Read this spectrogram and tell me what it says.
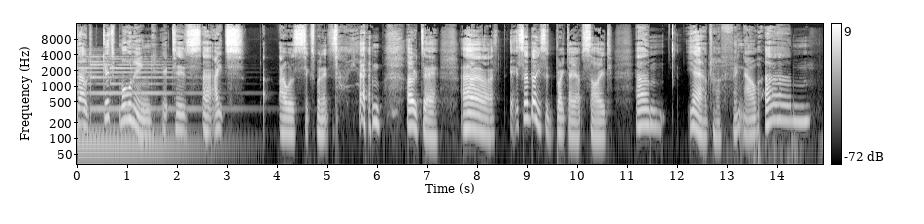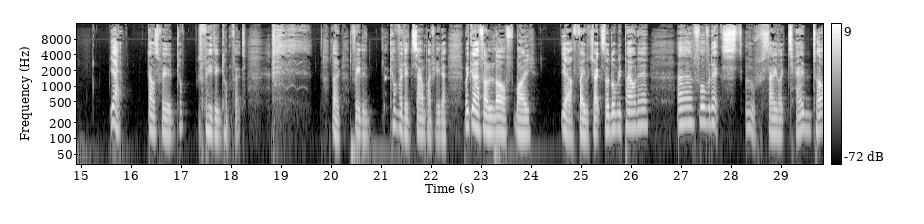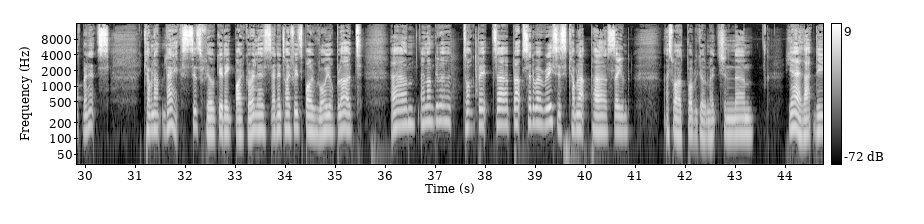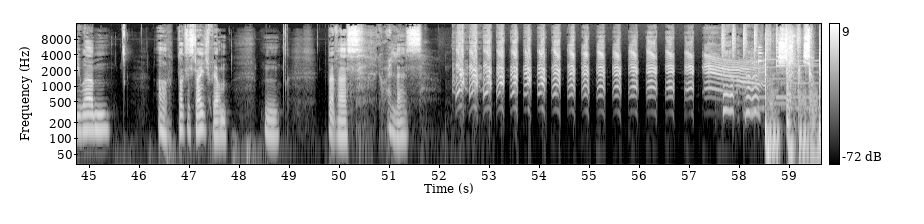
Good morning. It is uh, eight hours, six minutes. oh dear. Uh, it's a nice bright day outside. Um, yeah, I'm trying to think now. Um, yeah, that was feeding, com- feeding comfort. no, feeding comforted sound by feeder. We're gonna have a of my yeah favourite tracks I normally play on here uh, for the next, ooh, say like 10, 12 minutes. Coming up next is Feel Good Inc. by Gorillaz and the Typhoons by Royal Blood. Um, and I'm going to talk a bit uh, about cinema releases coming up uh, soon. That's what I was probably going to mention. Um, yeah, that new um, oh Doctor Strange film. Hmm. But first, Gorillaz. Shut, shut.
